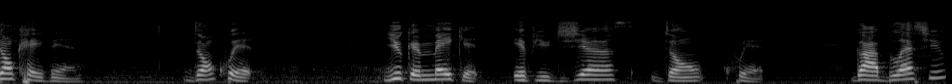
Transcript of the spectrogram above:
Don't cave in. Don't quit. You can make it if you just don't quit. God bless you.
